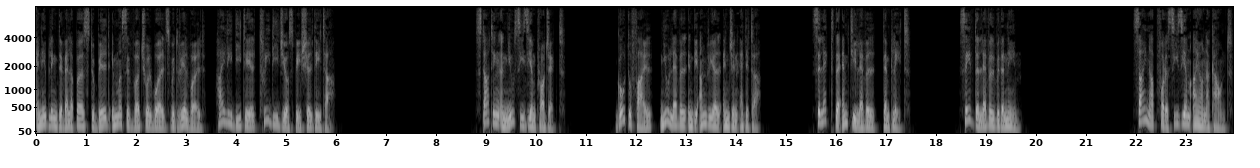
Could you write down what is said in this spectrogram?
enabling developers to build immersive virtual worlds with real-world, highly detailed 3D geospatial data. Starting a new Cesium project. Go to File, New Level in the Unreal Engine editor. Select the empty level template. Save the level with a name. Sign up for a Cesium Ion account.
